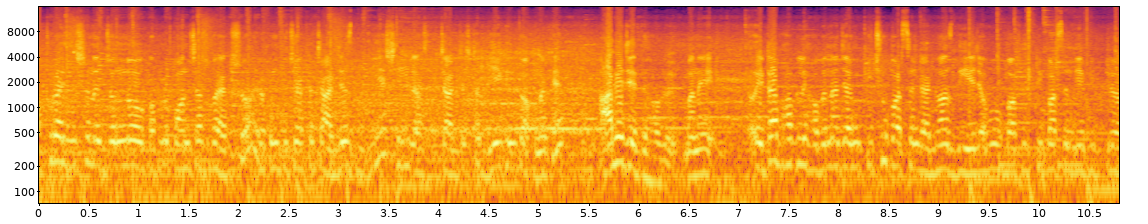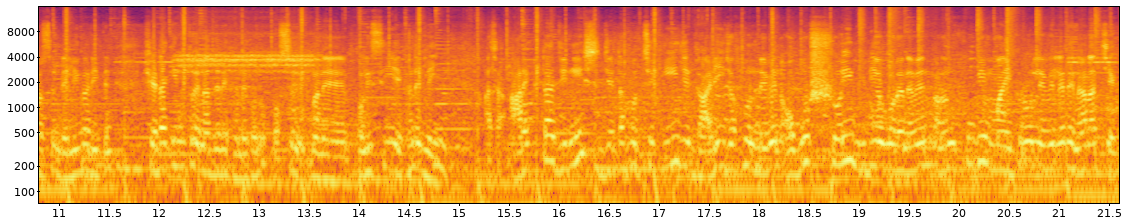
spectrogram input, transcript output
অথরাইজেশনের জন্য কখনো পঞ্চাশ বা একশো, এরকম কিছু একটা চার্জেস দিয়ে, সেই চার্জেসটা দিয়ে কিন্তু আপনাকে আগে যেতে হবে। মানে এটা ভাবলে হবে না যে আমি কিছু পার্সেন্ট অ্যাডভান্স দিয়ে যাব বা ফিফটি পার্সেন্ট দিয়ে ফিফটি পার্সেন্ট ডেলিভারিতে সেটা কিন্তু এনাদের এখানে কোনো মানে পলিসি এখানে নেই। আচ্ছা আরেকটা জিনিস যেটা হচ্ছে কি যে গাড়ি যখন নেবেন, অবশ্যই ভিডিও করে নেবেন, কারণ খুবই মাইক্রো লেভেলের এনারা চেক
